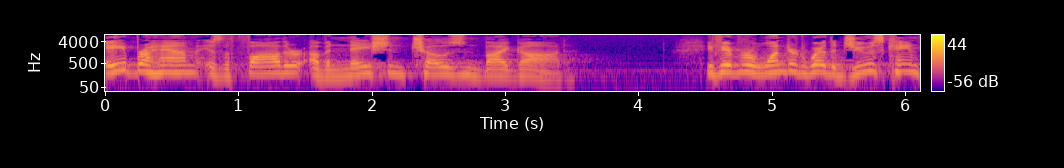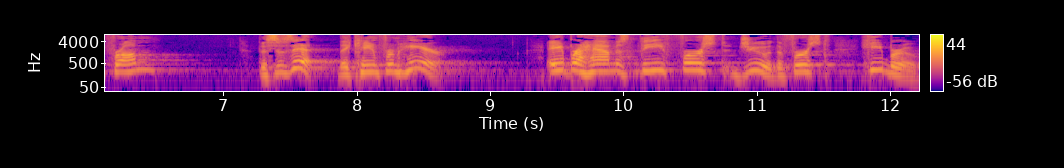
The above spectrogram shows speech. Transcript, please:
Abraham is the father of a nation chosen by God. If you ever wondered where the Jews came from, This is it. They came from here. Abraham is the first Jew, the first Hebrew.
